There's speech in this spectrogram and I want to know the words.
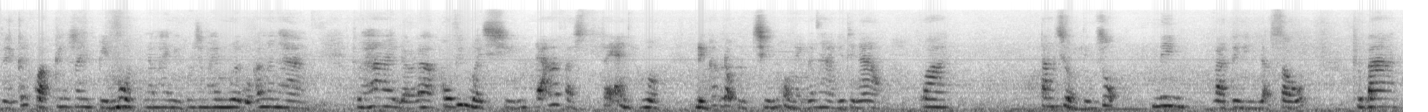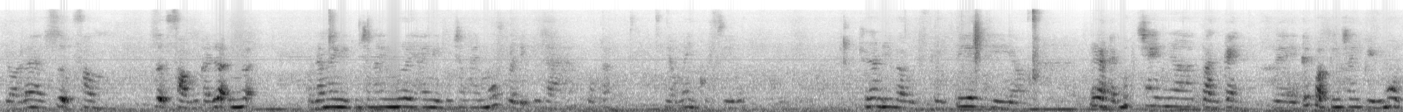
về kết quả kinh doanh quý 1 năm 2020 của các ngân hàng. Thứ hai đó là Covid-19 đã và sẽ ảnh hưởng đến các động lực chính của ngành ngân hàng như thế nào qua tăng trưởng tín dụng, NIM và tình hình nợ xấu. Thứ ba đó là dự phòng dự phóng cái lợi nhuận của năm 2020, 2021 và định giá của các nhóm ngành cổ phiếu. Chúng ta đi vào đầu tiên thì ờ, đây là cái bức tranh ờ, toàn cảnh về kết quả kinh doanh quý 1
